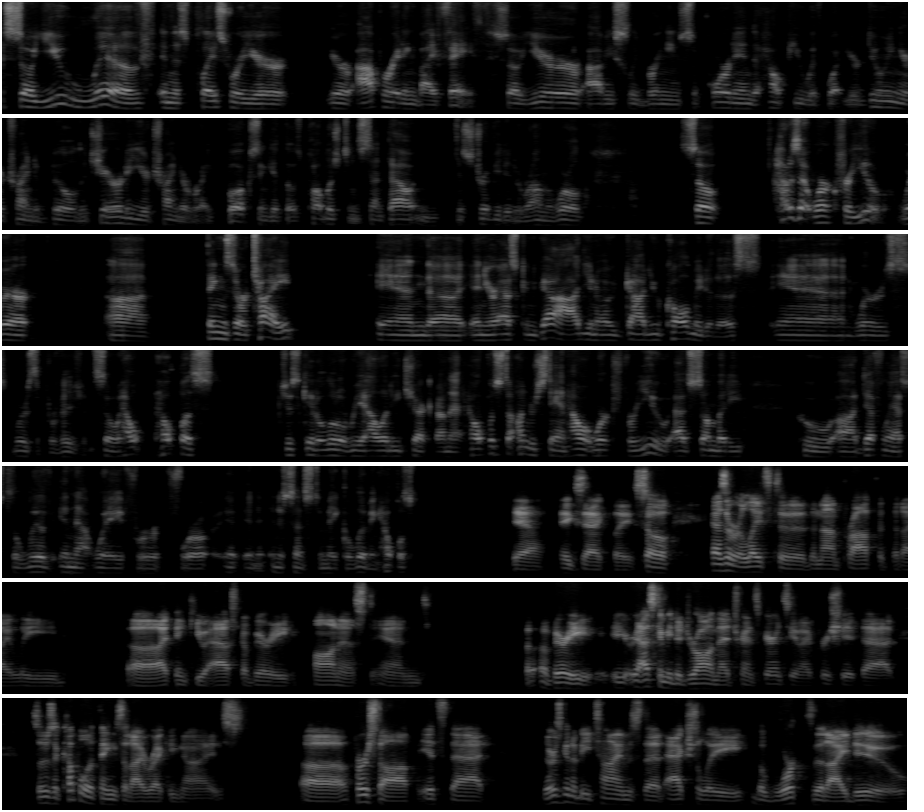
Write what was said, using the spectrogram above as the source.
So you live in this place where you're you're operating by faith. So you're obviously bringing support in to help you with what you're doing. You're trying to build a charity. You're trying to write books and get those published and sent out and distributed around the world. So, how does that work for you? Where uh, things are tight, and uh, and you're asking God, you know, God, you called me to this, and where's where's the provision? So help help us just get a little reality check on that. Help us to understand how it works for you as somebody who uh, definitely has to live in that way for for in, in a sense to make a living. Help us. Yeah, exactly. So as it relates to the nonprofit that I lead, uh, I think you ask a very honest and a, a very you're asking me to draw on that transparency, and I appreciate that. So there's a couple of things that I recognize. Uh, first off, it's that there's going to be times that actually the work that I do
